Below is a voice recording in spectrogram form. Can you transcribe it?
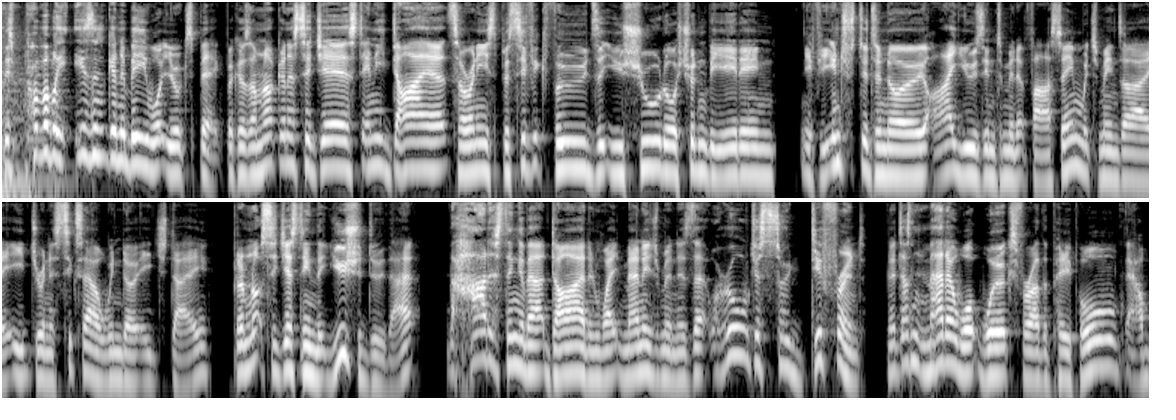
This probably isn't going to be what you expect because I'm not going to suggest any diets or any specific foods that you should or shouldn't be eating. If you're interested to know, I use intermittent fasting, which means I eat during a six hour window each day. But I'm not suggesting that you should do that. The hardest thing about diet and weight management is that we're all just so different. It doesn't matter what works for other people. Our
